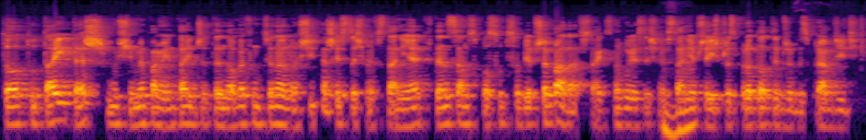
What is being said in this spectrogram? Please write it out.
to tutaj też musimy pamiętać, że te nowe funkcjonalności też jesteśmy w stanie w ten sam sposób sobie przebadać. Tak? Znowu jesteśmy w stanie mhm. przejść przez prototyp, żeby sprawdzić,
